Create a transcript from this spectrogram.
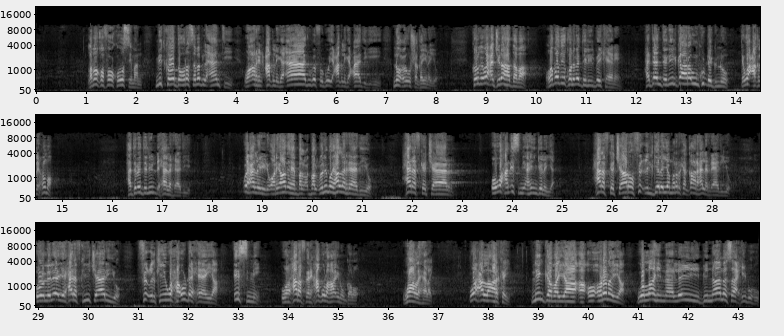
laba qof oo kuu siman midkood dooro sabab la'aantii waa arrin caqliga aad uga fog wey caqliga caadigii noocuu u shaqaynayo. Kolka waxaa jira haddaba labadii qoloba deliil bay keeneen. Haddaan deliil gaara uun ku dhegno dee waa caqli xumo haddaba deliil dhexaa la raadiyey waxaa la yidhi waryaadehen bal bal culimoy ha la raadiyo. Xarafka jaar oo waxaan ismi ahayn gelaya. Xarafka jaar oo ficil gelaya mararka qaar ha raadiyo. Oo la leeyahay xarafkii jaariyo ficilkii waxa u dhaxeeya ismi uu xarafkani xaq u lahaa inuu galo. Waa la helay. Waxaa la arkay nin gabayaa ah oo odhanaya wallaahi maa layli binaama saaxibuhu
